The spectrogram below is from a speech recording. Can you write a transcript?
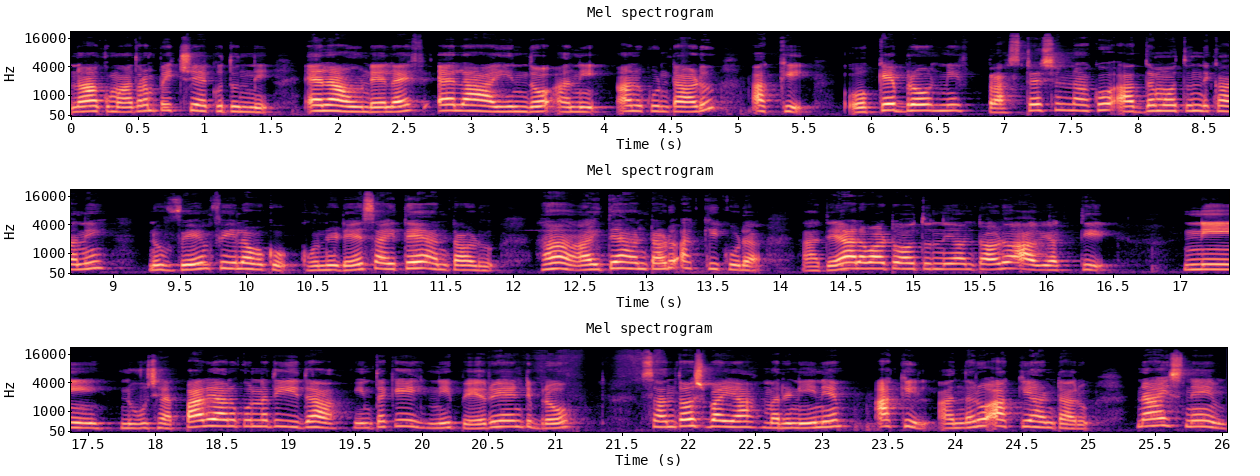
నాకు మాత్రం పిచ్చి ఎక్కుతుంది. ఎలా ఉండే లైఫ్ ఎలా అయిందో అని అనుకుంటాడు అక్కి. ఓకే బ్రో నీ ఫ్రస్ట్రేషన్ నాకు అర్థమవుతుంది కానీ నువ్వేం ఫీల్ అవ్వకు. కొన్ని డేస్ అయితే అంటాడు. అయితే అంటాడు అక్కి కూడా. అదే అలవాటు అవుతుంది అంటాడు ఆ వ్యక్తి. నీ నువ్వు చెప్పాలి అనుకున్నది ఇదా? ఇంతకీ నీ పేరు ఏంటి బ్రో? సంతోష్ భయ్య మరి నేనేం? అఖిల్. అందరూ అక్కి అంటారు. Nice name.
